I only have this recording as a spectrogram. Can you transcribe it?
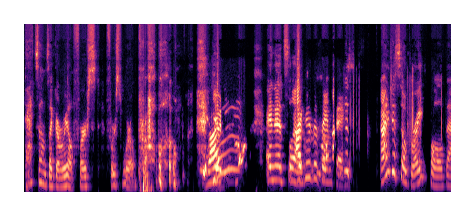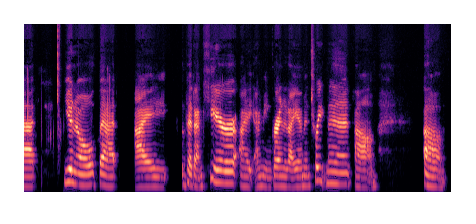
that sounds like a real first first world problem You right? know? and it's like I do the well, same I'm thing. just I'm just so grateful that, you know, that I that I'm here. I I mean, granted, I am in treatment, um, um,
